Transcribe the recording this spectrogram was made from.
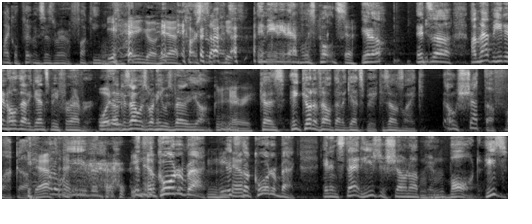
Michael Pittman says wherever the fuck he wants. Yeah. Bingo, yeah. Carson Suck Wentz in the Indianapolis Colts. You know, it's uh, I'm happy he didn't hold that against me forever. What is- Because that was when he was very young. Very. Because he could have held that against me. Because I was like, oh, shut the fuck up. Yeah. What are we even? It's knew. the quarterback. He It's knew. the quarterback. And instead, he's just shown up and balled. He's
